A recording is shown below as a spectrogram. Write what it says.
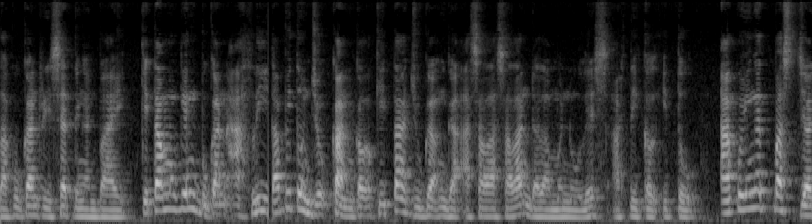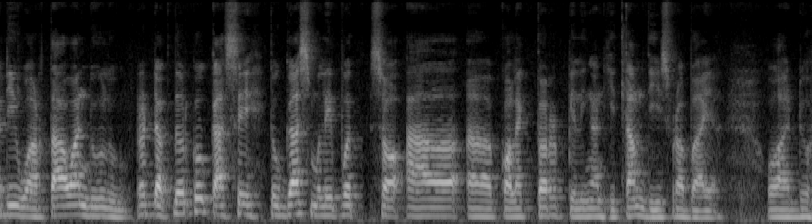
lakukan riset dengan baik. Kita mungkin bukan ahli, tapi tunjukkan kalau kita juga nggak asal-asalan dalam menulis artikel itu. Aku ingat pas jadi wartawan dulu, redakturku kasih tugas meliput soal uh, kolektor piringan hitam di Surabaya. Waduh,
